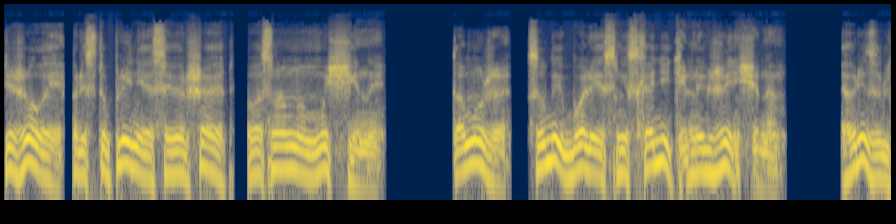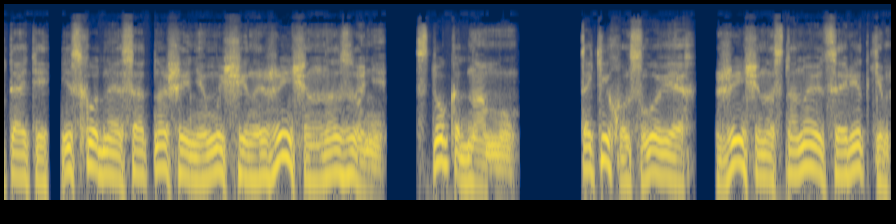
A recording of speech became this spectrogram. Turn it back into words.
тяжелые преступления совершают в основном мужчины. К тому же суды более снисходительны к женщинам. В результате исходное соотношение мужчин и женщин на зоне 100 к 1. В таких условиях женщина становится редким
